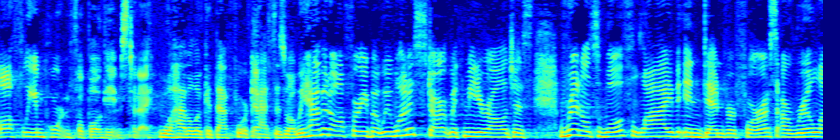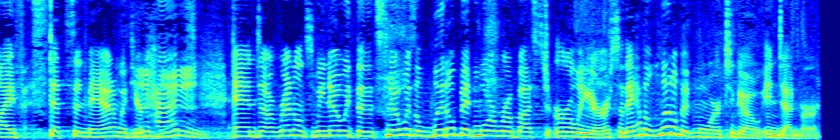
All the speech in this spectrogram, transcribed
awfully important football games today. We'll have a look at that forecast as well. We have it all for you, but we want to start with meteorologist Reynolds Wolf live in Denver for us, our real life Stetson man with your mm -hmm. hat Mm. And uh, Reynolds, we know the snow was a little bit more robust earlier, so they have a little bit more to go in Denver.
